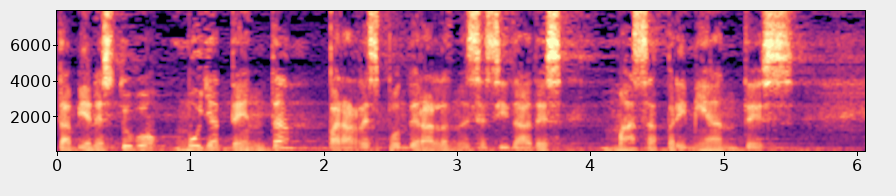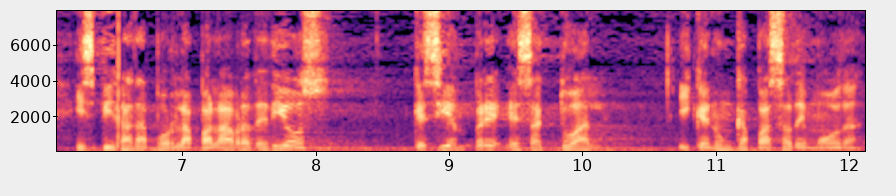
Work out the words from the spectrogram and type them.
también estuvo muy atenta para responder a las necesidades más apremiantes, inspirada por la palabra de Dios, que siempre es actual y que nunca pasa de moda.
